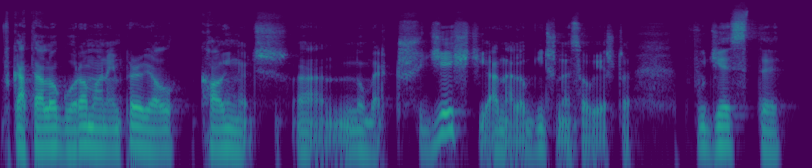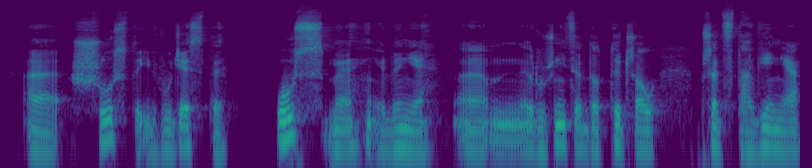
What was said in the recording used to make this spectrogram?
w katalogu Roman Imperial Coinage numer 30. Analogiczne są jeszcze 26 i 27 ósmy, jedynie różnice dotyczą przedstawienia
